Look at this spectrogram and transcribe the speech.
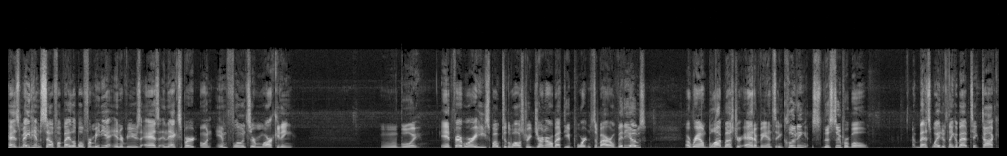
has made himself available for media interviews as an expert on influencer marketing. Oh boy. In February, he spoke to the Wall Street Journal about the importance of viral videos around blockbuster ad events, including the Super Bowl. The best way to think about TikTok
